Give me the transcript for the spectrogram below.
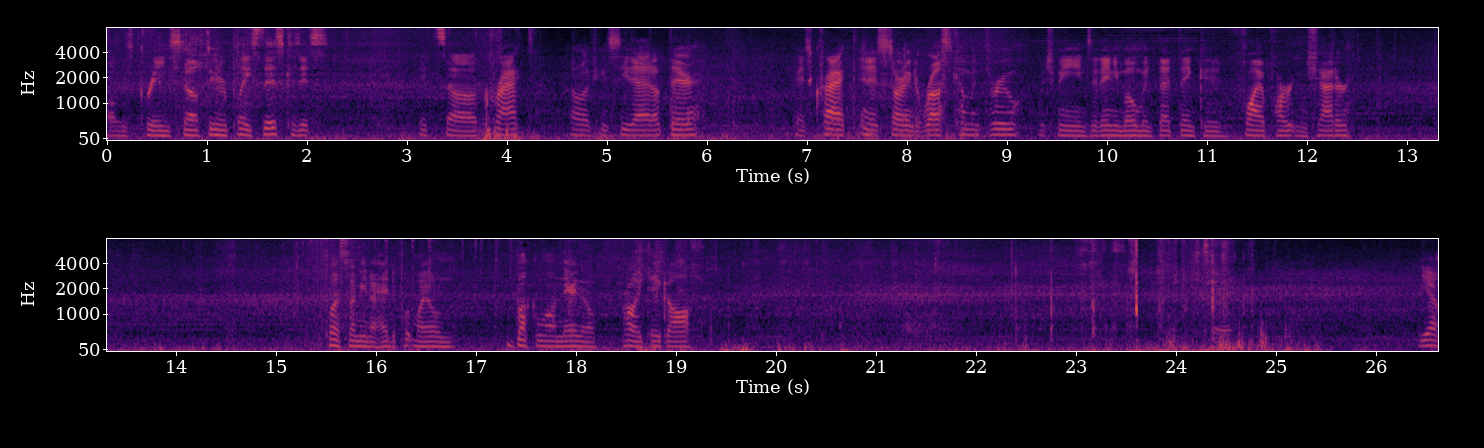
all this green stuff. They're to replace this because it's it's uh, cracked. I don't know if you can see that up there. It's cracked and it's starting to rust coming through, which means at any moment that thing could fly apart and shatter. Plus, I mean, I had to put my own buckle on there that'll probably take off. Yeah.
